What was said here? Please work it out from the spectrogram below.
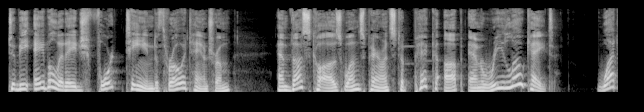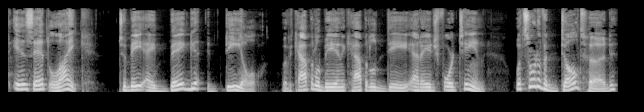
to be able at age 14 to throw a tantrum and thus cause one's parents to pick up and relocate. What is it like to be a big deal with a capital B and a capital D at age 14? What sort of adulthood,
